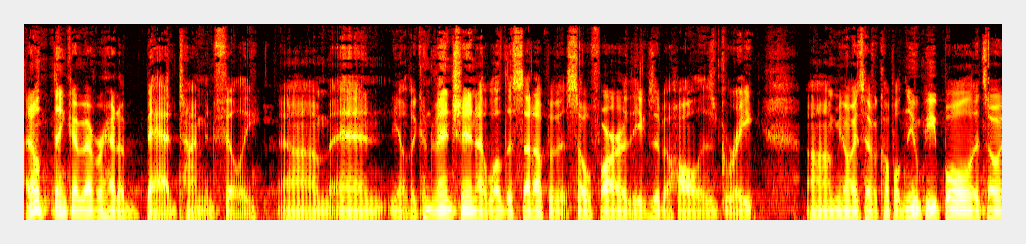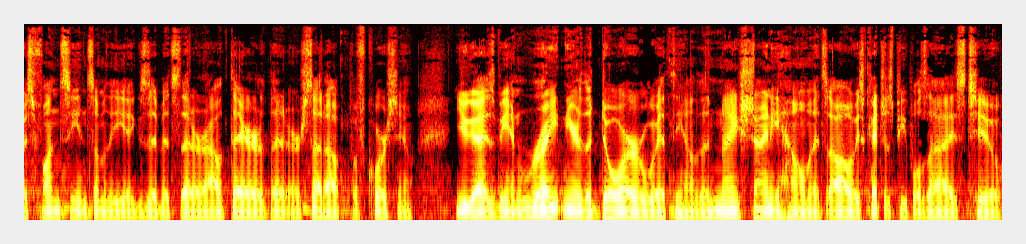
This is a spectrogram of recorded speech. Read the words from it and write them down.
I don't think I've ever had a bad time in Philly. Um, and you know the convention, I love the setup of it so far. The exhibit hall is great. Um, you always have a couple new people. It's always fun seeing some of the exhibits that are out there that are set up. Of course, you know, you guys being right near the door with you know the nice shiny helmets always catches people's eyes too.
